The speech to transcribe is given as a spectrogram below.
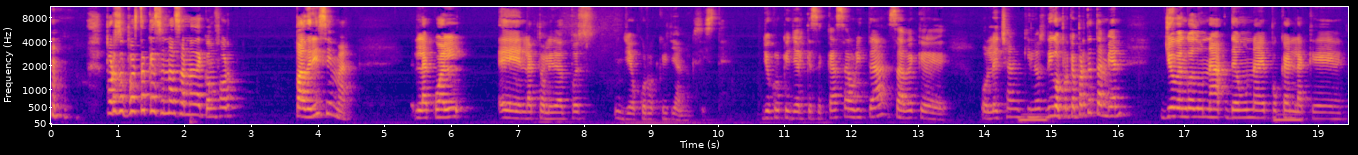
Por supuesto que es una zona de confort padrísima, la cual eh, en la actualidad, pues, yo creo que ya no existe. Yo creo que ya el que se casa ahorita sabe que o le echan kilos, digo, porque aparte también yo vengo de una, de una época en la que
